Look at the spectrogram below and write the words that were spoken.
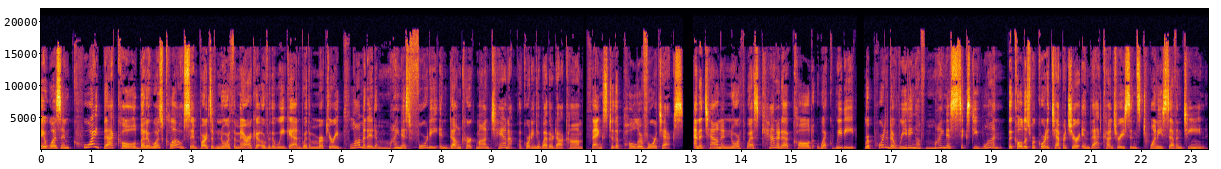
It wasn't quite that cold, but it was close in parts of North America over the weekend where the mercury plummeted minus 40 in Dunkirk, Montana, according to weather.com, thanks to the polar vortex. And a town in northwest Canada called Wekweeti reported a reading of minus 61, the coldest recorded temperature in that country since 2017.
